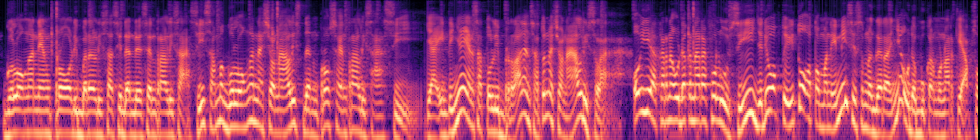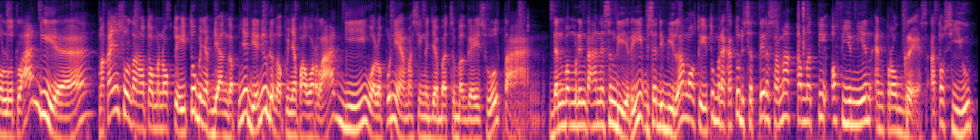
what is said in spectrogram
Golongan yang pro liberalisasi dan desentralisasi sama golongan nasionalis dan pro sentralisasi. Ya intinya yang satu liberal, yang satu nasionalis lah. Oh iya, karena udah kena revolusi, jadi waktu itu Ottoman ini sistem negaranya udah bukan monarki absolut lagi ya. Makanya Sultan Ottoman waktu itu banyak dianggapnya dia ini udah nggak punya power lagi, walaupun ya masih ngejabat sebagai sultan. Dan pemerintahannya sendiri bisa dibilang waktu itu mereka tuh disetir sama Committee of Union and Progress atau CUP.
